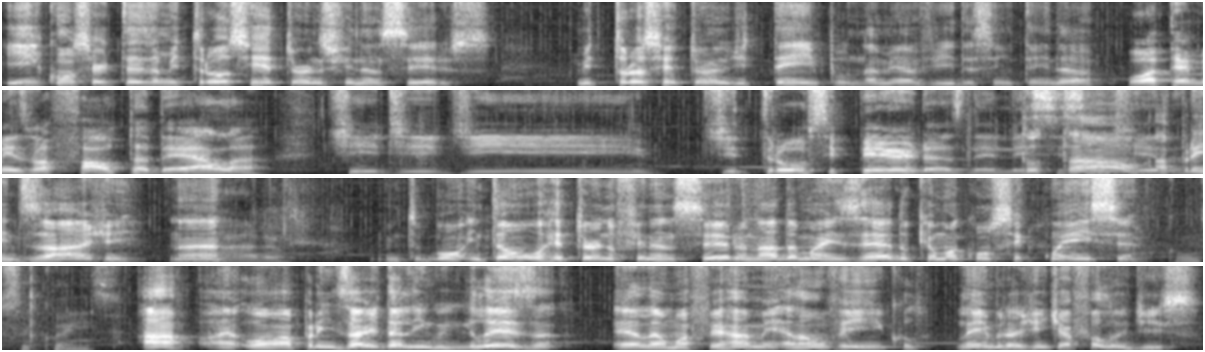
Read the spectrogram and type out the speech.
E com certeza me trouxe retornos financeiros. me trouxe retorno de tempo na minha vida, você entendeu? Ou até mesmo a falta dela te, de, de, te trouxe perdas né, nesse Total, sentido. aprendizagem, né? Claro, Muito bom. Então, o retorno financeiro nada mais é do que uma consequência. consequência. A, a, a aprendizagem da língua inglesa, ela é uma ferramenta, ela é um veículo. Lembra? A gente já falou disso.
